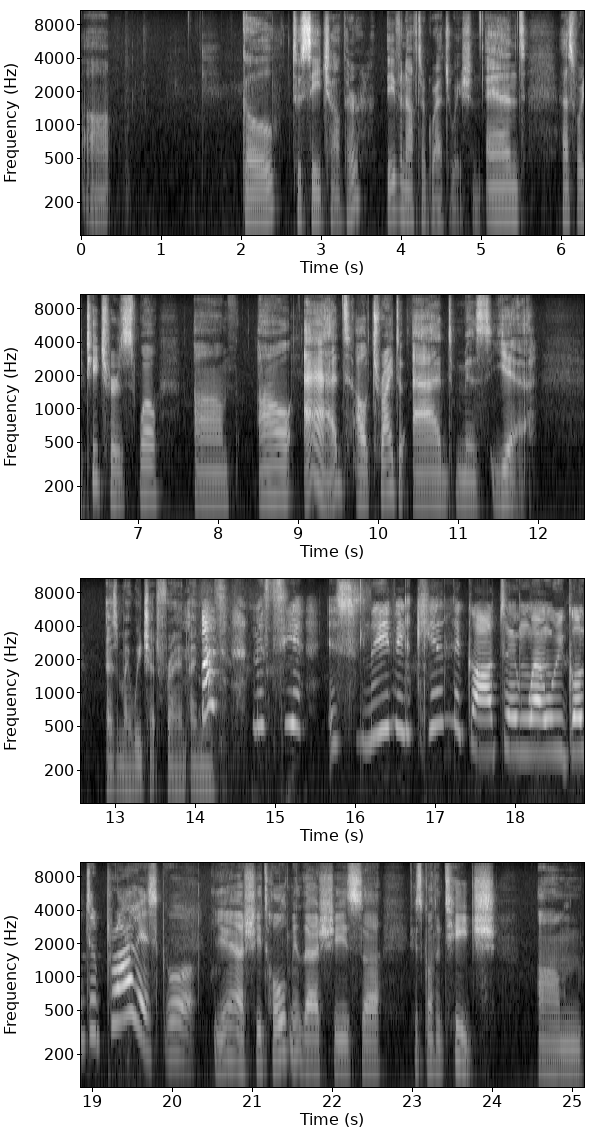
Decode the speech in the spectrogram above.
uh, go to see each other even after graduation. And as for teachers, well, um, I'll add, I'll try to add Miss Ye as my WeChat friend. I mean, but Miss Ye is leaving kindergarten when we go to primary school. yeah, she told me that she's uh, she's going to teach um,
